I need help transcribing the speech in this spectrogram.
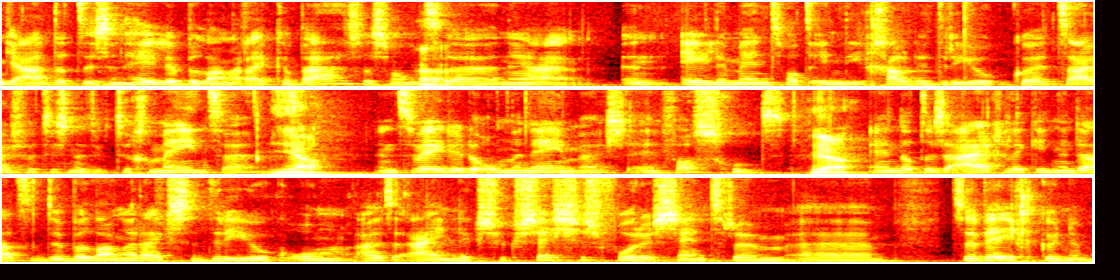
Ja, dat is een hele belangrijke basis. Want Ja. eh, nou ja, een element wat in die gouden driehoek eh, thuis wordt, is natuurlijk de gemeente. ja, Een tweede de ondernemers en vastgoed. ja, En dat is eigenlijk inderdaad de belangrijkste driehoek om uiteindelijk succesjes voor een centrum eh, teweeg kunnen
